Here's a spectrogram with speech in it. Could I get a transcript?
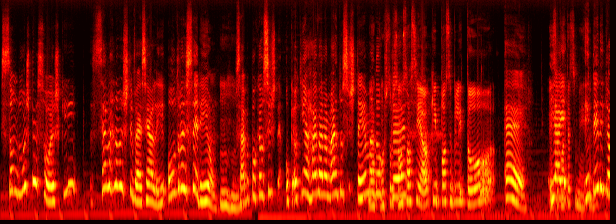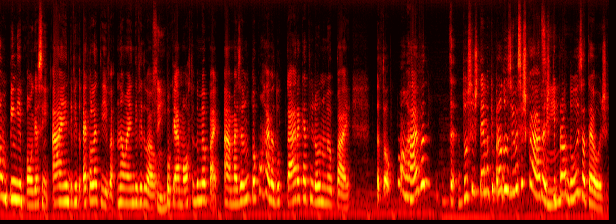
são duas pessoas que, se elas não estivessem ali, outras seriam. Uhum. Sabe? Porque o sistema. O que eu tinha raiva era mais do sistema Da do construção que. social que possibilitou É. esse E aí, acontecimento. Entende que é um ping-pong, assim, ah, é, é coletiva, não é individual. Sim. Porque é a morte do meu pai. Ah, mas eu não tô com raiva do cara que atirou no meu pai. Eu tô com raiva do sistema que produziu esses caras, Sim. que produz até hoje.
